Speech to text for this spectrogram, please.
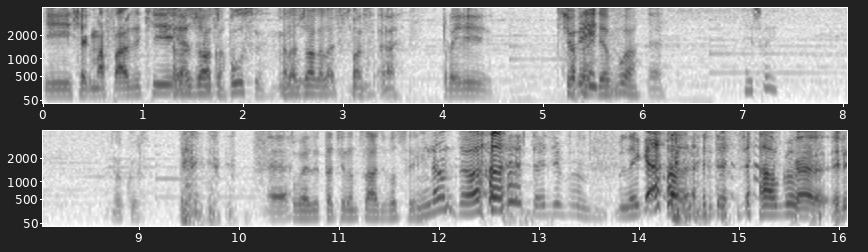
E chega uma fase que ela é, joga, expulsa. Ela o, joga lá de cima. É, para ele te Aprender a voar. É. É isso aí. Loucura. É. O Wesley tá tirando sarro de você. Não tô, tô tipo, legal. algo, cara, ele...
